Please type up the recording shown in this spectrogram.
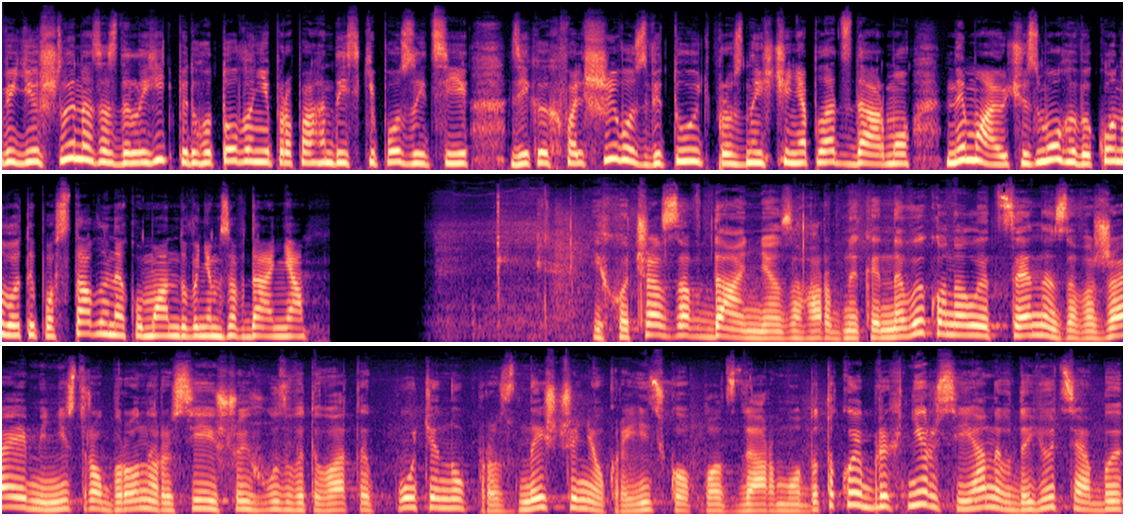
відійшли на заздалегідь підготовлені пропагандистські позиції, з яких фальшиво звітують про знищення плацдарму, не маючи змоги виконувати поставлене командуванням завдання. І хоча завдання загарбники не виконали, це не заважає міністру оборони Росії Шойгу звитувати Путіну про знищення українського плацдарму. До такої брехні росіяни вдаються, аби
